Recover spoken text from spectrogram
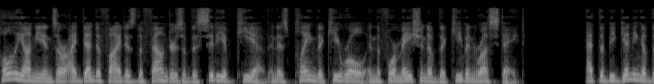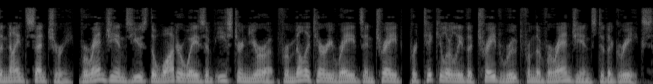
Polianians are identified as the founders of the city of Kiev and as playing the key role in the formation of the Kievan Rus state. At the beginning of the 9th century, Varangians used the waterways of Eastern Europe for military raids and trade, particularly the trade route from the Varangians to the Greeks.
